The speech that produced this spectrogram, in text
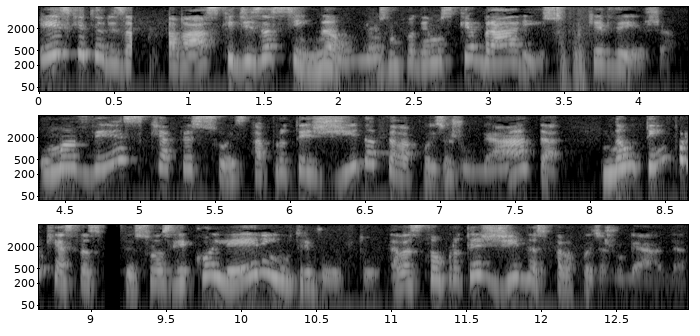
Eis que teorizava Zavascki diz assim: não, nós não podemos quebrar isso, porque veja, uma vez que a pessoa está protegida pela coisa julgada, não tem por que essas pessoas recolherem o tributo. Elas estão protegidas pela coisa julgada.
